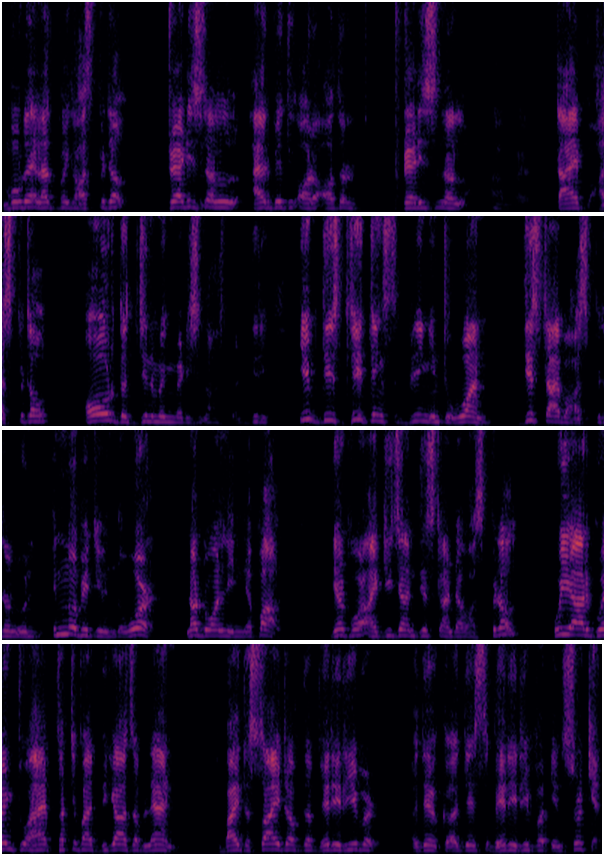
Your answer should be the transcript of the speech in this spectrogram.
modern allopathic hospital, traditional Ayurvedic or other traditional um, type hospital, or the genomic medicine hospital. If these three things bring into one, this type of hospital will be innovative in the world, not only in Nepal. Therefore, I designed this kind of hospital. We are going to have 35 bighas of land by the side of the very river, the, uh, this very river in Surkhet.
